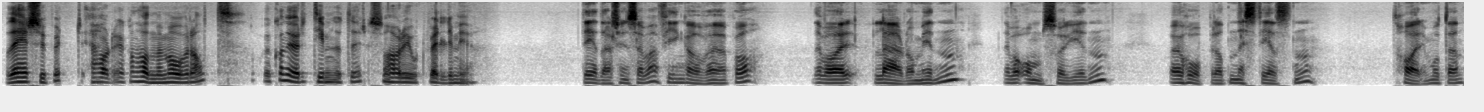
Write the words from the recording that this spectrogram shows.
Og det er helt supert. Jeg, har, jeg kan ha det med meg overalt. Og jeg kan gjøre ti minutter, så har det gjort veldig mye. Det der syns jeg var en fin gave på. Det var lærdom i den, det var omsorg i den, og jeg håper at den neste gjesten tar imot den.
